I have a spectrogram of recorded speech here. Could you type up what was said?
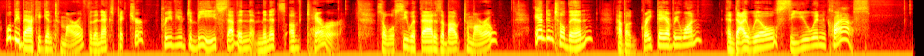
We'll be back again tomorrow for the next picture previewed to be seven minutes of terror. So we'll see what that is about tomorrow. And until then, have a great day, everyone. And I will see you in class.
